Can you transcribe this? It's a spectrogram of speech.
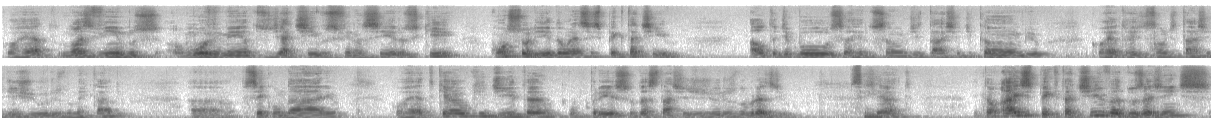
Correto? Nós vimos movimentos de ativos financeiros que consolidam essa expectativa. Alta de bolsa, redução de taxa de câmbio, correto? Redução de taxa de juros no mercado ah, secundário, correto? Que é o que dita o preço das taxas de juros no Brasil. Sim. Certo? Então, a expectativa dos agentes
